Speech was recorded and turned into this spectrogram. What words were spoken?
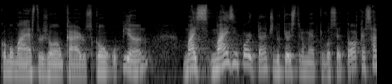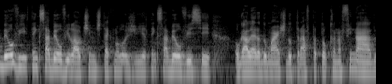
como o maestro João Carlos com o piano. Mas mais importante do que o instrumento que você toca é saber ouvir. Tem que saber ouvir lá o time de tecnologia, tem que saber ouvir se o galera do marketing do tráfego está tocando afinado.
